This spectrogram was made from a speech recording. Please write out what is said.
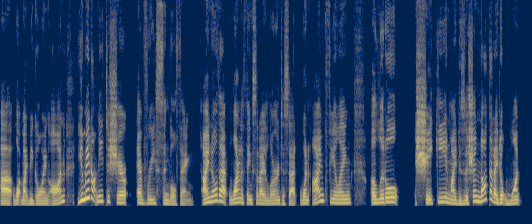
uh, what might be going on, you may not need to share every single thing. I know that one of the things that I learned is that when I'm feeling a little shaky in my decision, not that I don't want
